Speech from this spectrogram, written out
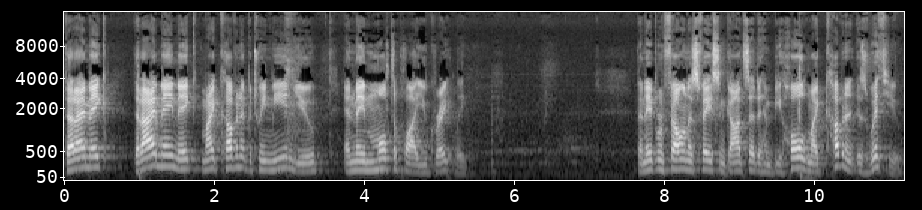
that I make that I may make my covenant between me and you, and may multiply you greatly. Then Abram fell on his face, and God said to him, Behold, my covenant is with you,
